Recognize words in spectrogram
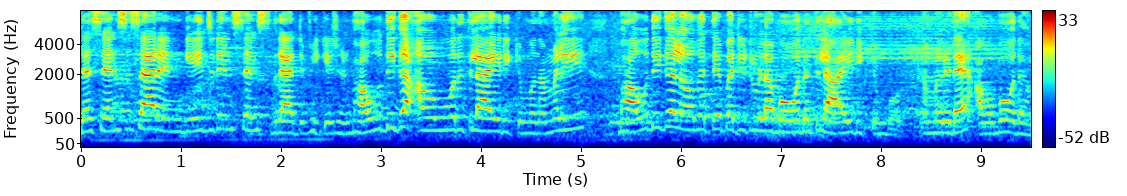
the senses are engaged in sense gratification ഭൗതിക അവബോധത്തിലായിരിക്കുമ്പോൾ നമ്മൾ ഈ ഭൗതിക ലോകത്തെ പറ്റിയിട്ടുള്ള ബോധത്തിലായിരിക്കുമ്പോൾ നമ്മളുടെ അവബോധം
